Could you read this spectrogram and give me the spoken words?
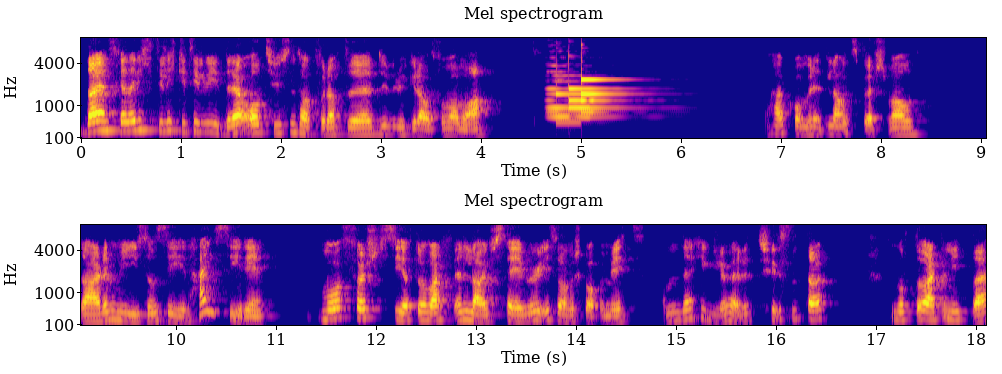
Da ønsker jeg deg riktig lykke til videre, og tusen takk for at eh, du bruker alt for mamma. Her kommer et langt spørsmål. Da er det mye som sier Hei, Siri. Må først si at du har vært en lifesaver i svangerskapet mitt. Ja, men det er hyggelig å høre. Tusen takk. Godt å være til nytte.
